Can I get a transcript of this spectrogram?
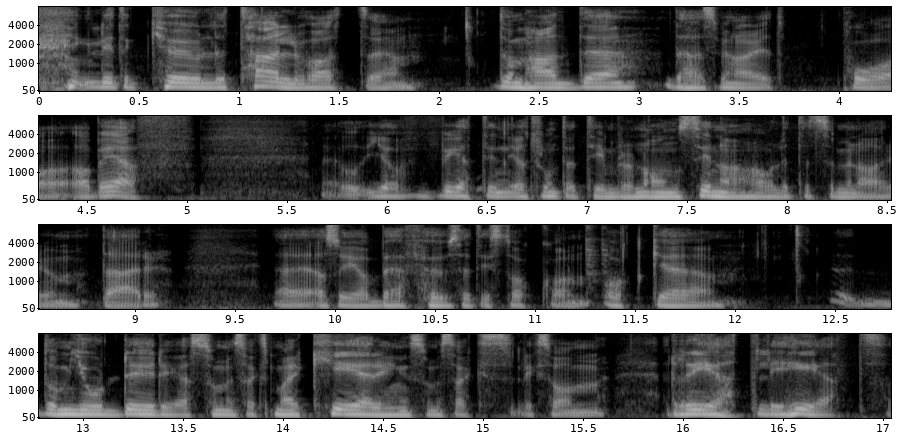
lite kul detalj var att de hade det här seminariet på ABF. Jag, vet jag tror inte att Timbro någonsin har hållit ett seminarium där. Eh, alltså ABF-huset i Stockholm. Och eh, de gjorde ju det som en slags markering, som en slags liksom, retlighet.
